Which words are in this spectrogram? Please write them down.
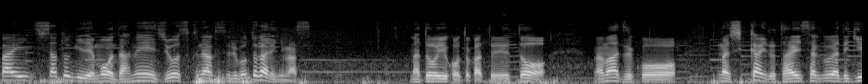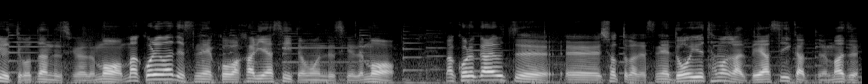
敗した時でもダメージを少なくすることができます、まあ、どういうことかというと、まあ、まずこう、まあ、しっかりと対策ができるってことなんですけれども、まあ、これはですねこう分かりやすいと思うんですけれどもまあ、これから打つ、えー、ショットがですねどういう球が出やすいかっていうのをまず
